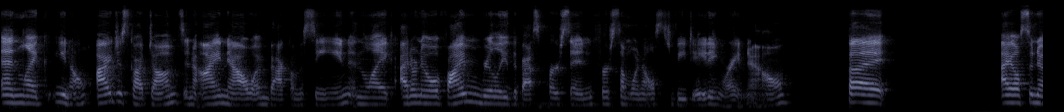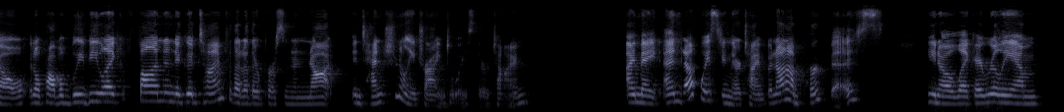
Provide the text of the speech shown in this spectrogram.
and like you know i just got dumped and i now am back on the scene. And like i don't know if i'm really the best person for someone else to be dating right now but i also know it'll probably be like fun and a good time for that other person and not intentionally trying to waste their time. I might end up wasting their time but not on purpose. You know like i really am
